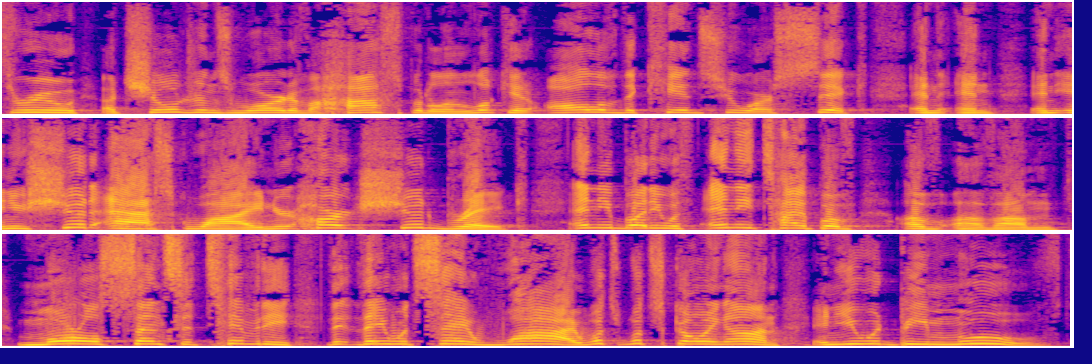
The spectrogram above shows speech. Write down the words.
through a children's ward of a hospital and look at all of the kids who are sick? And, and, and, and you should ask why, and your heart should break. Anybody with any type of, of, of um, moral sensitivity, they, they would say, Why? What's, what's going on? And you would be moved.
